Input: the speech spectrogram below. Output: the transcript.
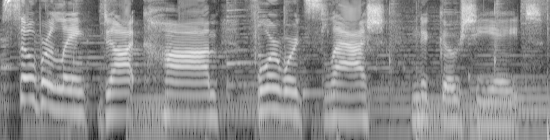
Soberlink.com forward slash negotiate.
